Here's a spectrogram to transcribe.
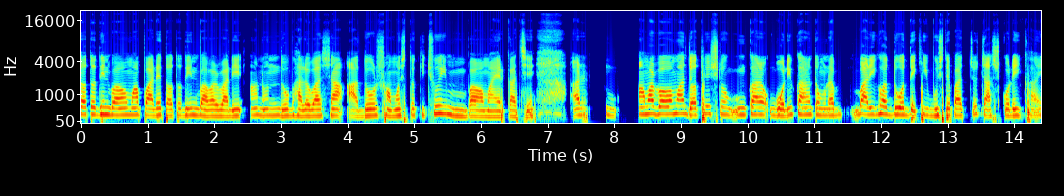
যতদিন বাবা মা পারে, ততদিন বাবার বাড়ির আনন্দ, ভালোবাসা, আদর সমস্ত কিছুই বাবা মায়ের কাছে। আর আমার বাবা মা যথেষ্ট গরিব, কারণ তোমরা বাড়ি ঘর দুয়ার দেখেই বুঝতে পারছ, চাষ করেই খাই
